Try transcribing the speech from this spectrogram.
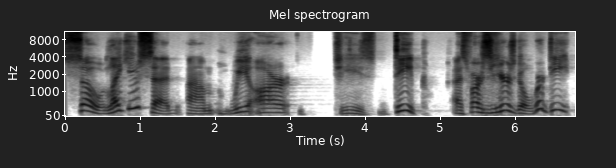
So, like you said, um, we are, geez, deep as far as years go. We're deep,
